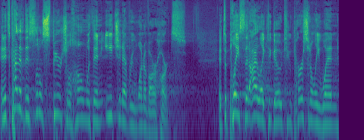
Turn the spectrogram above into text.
And it's kind of this little spiritual home within each and every one of our hearts. It's a place that I like to go to personally when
